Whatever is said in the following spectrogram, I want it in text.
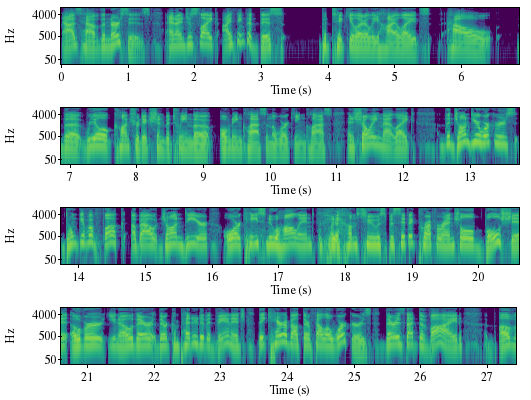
as have the nurses, and I just like I think that this particularly highlights how the real contradiction between the owning class and the working class and showing that like the John Deere workers don't give a fuck about John Deere or Case New Holland when yeah. it comes to specific preferential bullshit over, you know, their their competitive advantage. They care about their fellow workers. There is that divide of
